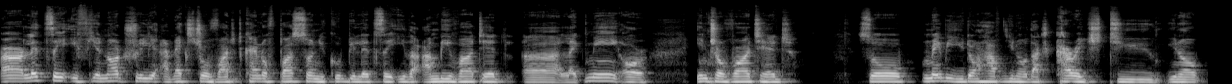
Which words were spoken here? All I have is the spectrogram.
uh, let's say if you're not really an extroverted kind of person, you could be, let's say, either ambiverted, uh, like me, or introverted. So maybe you don't have, you know, that courage to, you know,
